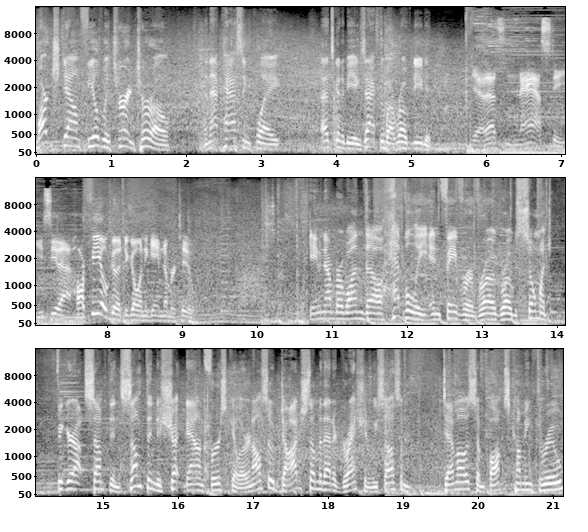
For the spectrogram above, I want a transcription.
march downfield with Turinturo. And that passing play, that's going to be exactly what Rogue needed. Yeah, that's nasty. You see that hard feel good to go into game number two. Game number one, though, heavily in favor of Rogue. Rogue so much figure out something, something to shut down First Killer and also dodge some of that aggression. We saw some demos, some bumps coming through.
